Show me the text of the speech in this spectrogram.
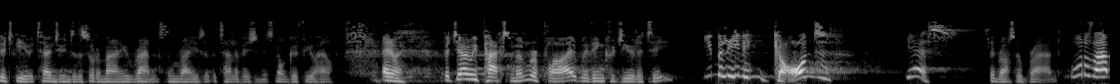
good for you. It turns you into the sort of man who rants and raves at the television. It's not good for your health. Anyway, but Jeremy Paxman replied with incredulity, you believe in God? Yes, said Russell Brand. What does that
